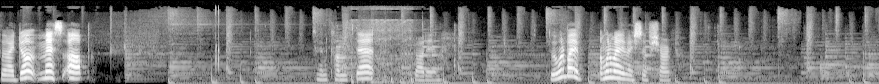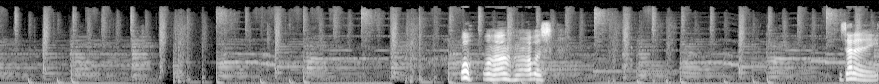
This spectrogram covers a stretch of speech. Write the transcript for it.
But I don't mess up. He's gonna come with that. Got in. Do I wanna buy I'm gonna buy myself sharp. Oh, oh, uh, I was. Is that a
